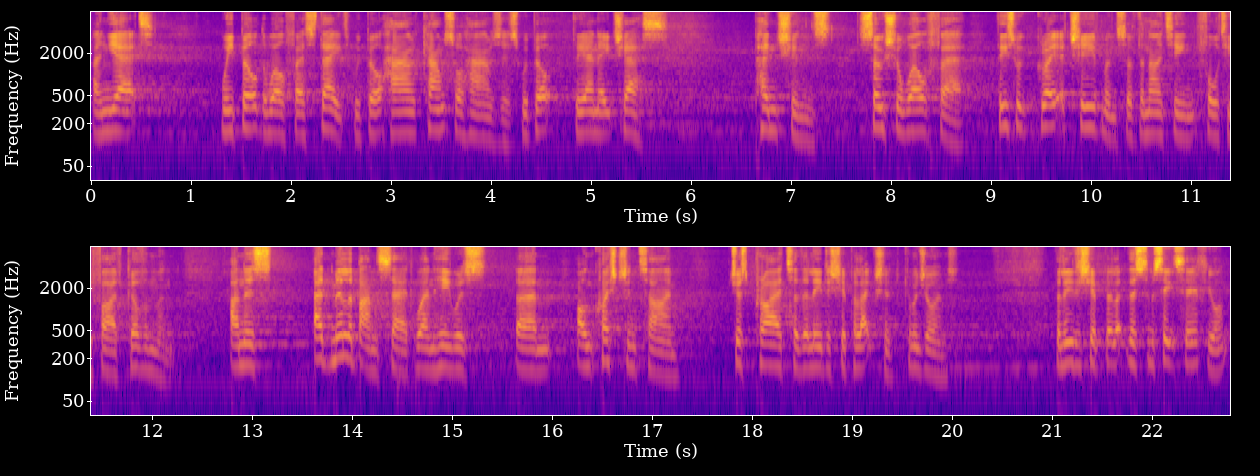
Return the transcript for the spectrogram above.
And yet, we built the welfare state. We built council houses. We built the NHS, pensions, social welfare. These were great achievements of the 1945 government. And as Ed Miliband said when he was um, on question time just prior to the leadership election, come and join us. The leadership, there's some seats here if you want.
